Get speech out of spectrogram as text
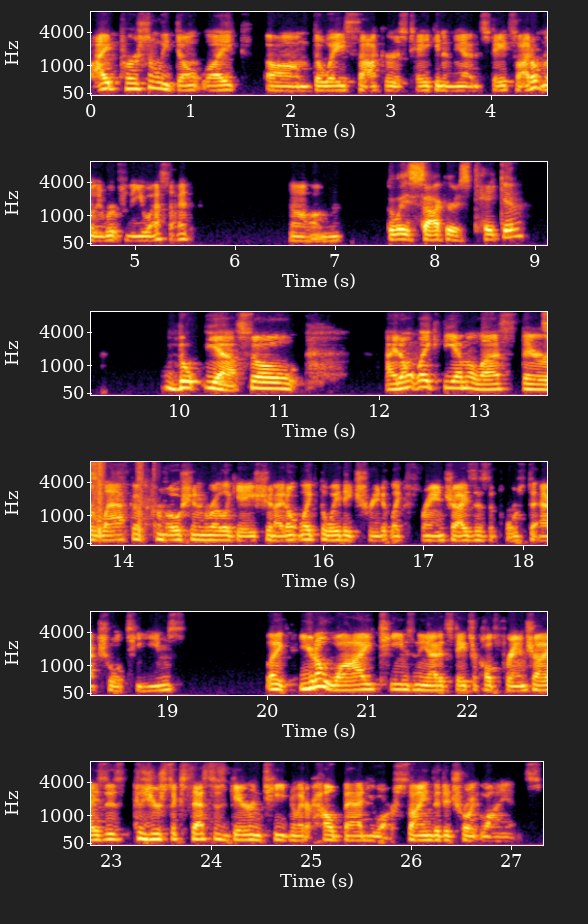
I personally don't like um, the way soccer is taken in the United States, so I don't really root for the U.S. either. Um, the way soccer is taken. The yeah, so I don't like the MLS, their lack of promotion and relegation. I don't like the way they treat it like franchises opposed to actual teams. Like, you know why teams in the United States are called franchises? Because your success is guaranteed no matter how bad you are. Sign the Detroit Lions.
